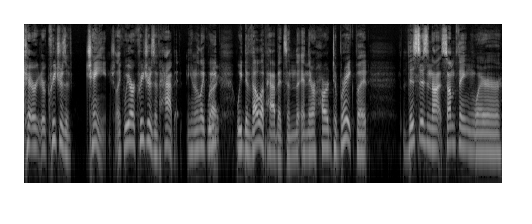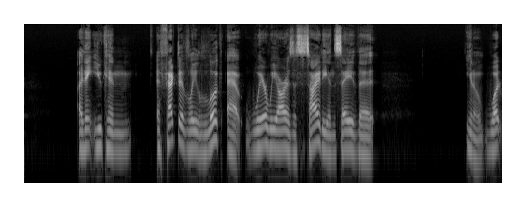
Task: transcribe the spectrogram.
character creatures of change. Like we are creatures of habit. You know, like we Right. we develop habits and and they're hard to break, but this is not something where I think you can effectively look at where we are as a society and say that you know what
